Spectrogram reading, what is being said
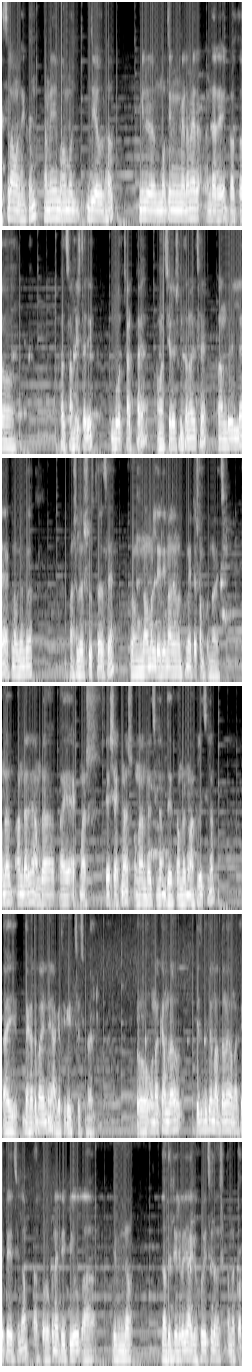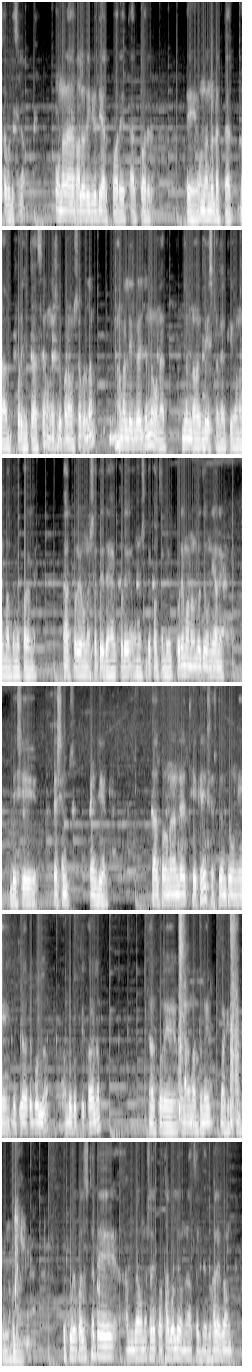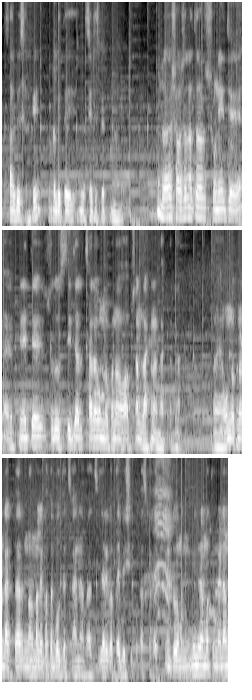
আসসালামু আলাইকুম। আমি মোহাম্মদ জিয়াউল হক। মতিন ম্যাডামের আন্ডারে গত ছাব্বিশ তারিখ ভোর চারটায় আমার ছেলে সন্তান হয়েছে। আলহামদুলিল্লাহ, এখনও পর্যন্ত আসলে সুস্থ আছে এবং নর্মাল ডেলি মালের মাধ্যমে এটা সম্পূর্ণ হয়েছে। ওনার আন্ডারে আমরা প্রায় এক মাস, শেষ এক মাস ওনার আন্ডারে ছিলাম, যেহেতু আমরা নোয়াখালী ছিলাম, তাই দেখাতে পারিনি, আগে থেকে ইচ্ছে ছিল আর কি। তো ওনাকে আমরা ফেসবুকের মাধ্যমে ওনাকে পেয়েছিলাম, তারপর ওখানে রিভিউ বা বিভিন্ন যাদের ডেলিভারি আগে হয়েছে তাদের সাথে আমরা কথা বলেছিলাম। ওনারা ভালো রিভিউ দেওয়ার পরে তারপর অন্যান্য ডাক্তার বা পরিচিত আছে ওনার সাথে পরামর্শ করলাম। আমার ডেলিভারির জন্য ওনার জন্য বেস্ট হবে আর কি, ওনার মাধ্যমে করালে। তারপরে ওনার সাথে দেখা করে, ওনার সাথে কনসাল্টেন্ট করে মনে হলো যে উনি অনেক বেশি পেশেন্ট ফ্রেন্ডলি আর কি। তারপর ওনার থেকে শেষ পর্যন্ত উনি ভর্তি করাতে বলল, আমরা ভর্তি করালাম। তারপরে ওনার মাধ্যমে বাকিটা সম্পূর্ণ হলো আর কি। তো পুরো প্রসেসটাতে আমরা ওনার সাথে কথা বলে ওনার আচার ব্যবহার এবং সার্ভিস আর কি টোটালিতেই আমরা স্যাটিসফাইড মনে হয়। আমরা সচরাচর শুনি যে ফেনীতে শুধু সিজার ছাড়া অন্য কোনো অপশন রাখে না ডাক্তাররা। অন্য কোনো ডাক্তার নর্মালের কথা বলতে চায় না বা সিজারের কথাই বেশি ফোকাস করে। কিন্তু মিনুরামতি ম্যাডাম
